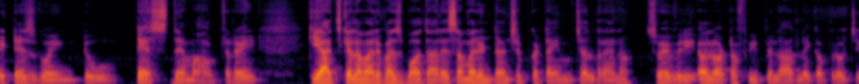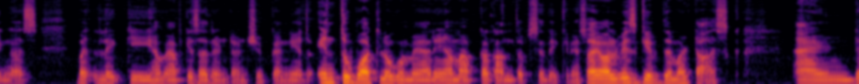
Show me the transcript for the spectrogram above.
it is going to test them out right कि आजकल हमारे पास बहुत आ रहा है समर इंटर्नशिप का टाइम चल रहा है ना? So every a lot of people are like approaching us like कि हमें आपके साथ इंटर्नशिप करनी है। तो इन तो बहुत लोगों में हैं, हम आपका काम तब से देख रहे हैं। So I always give them a task and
